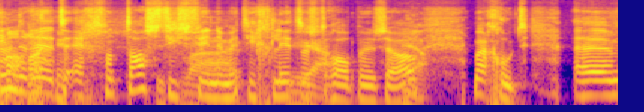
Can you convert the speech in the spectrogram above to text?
kinderen het echt fantastisch vinden met die glitters Ja. erop en zo. Ja. Maar goed, ehm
